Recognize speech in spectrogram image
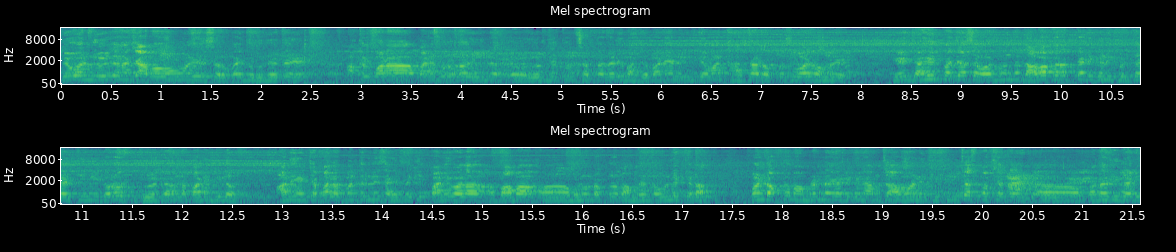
केवळ नियोजनाच्या अभावामुळे सर्व काही घडून येतं आहे अकलपाडा पाणीपुरवठा योजने योजनेतून सत्ताधारी भाजपाने आणि विद्यमान खासदार डॉक्टर सुभाष भामरे हे जाहीर प्रचार सभांमधून दावा करत त्या ठिकाणी फिरत आहेत की मी दररोज धुळेकरांना पाणी दिलं. आणि यांच्या पालकमंत्र्यांनी सांगितलं की पाणीवाला बाबा म्हणून डॉक्टर भामरेंचा उल्लेख केला. पण डॉक्टर भामरेंना या ठिकाणी आमचं आव्हान आहे की तुमच्याच पक्षाचे पदाधिकारी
